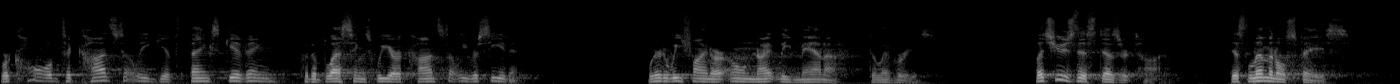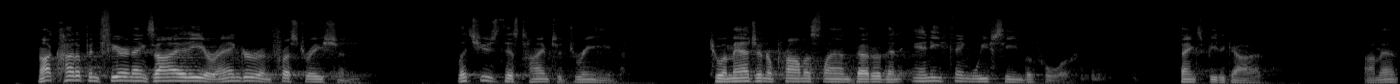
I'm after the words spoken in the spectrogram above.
we're called to constantly give thanksgiving for the blessings we are constantly receiving. Where do we find our own nightly manna deliveries? Let's use this desert time, this liminal space, not caught up in fear and anxiety or anger and frustration. Let's use this time to dream, to imagine a promised land better than anything we've seen before. Thanks be to God. Amen.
